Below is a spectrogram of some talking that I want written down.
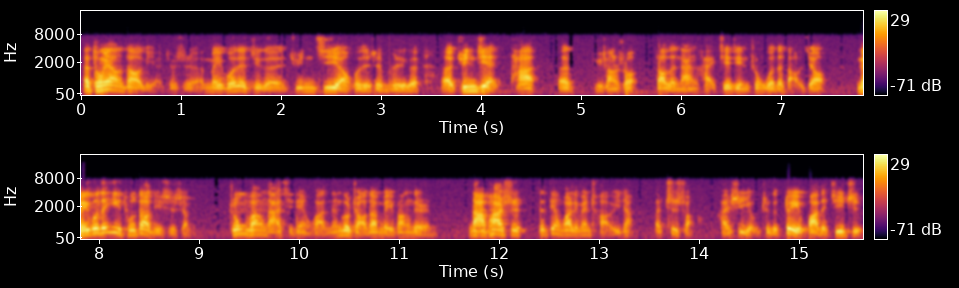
那同样的道理啊，就是美国的这个军机啊，或者是这个呃军舰，它呃，比方说到了南海接近中国的岛礁，美国的意图到底是什么？中方拿起电话能够找到美方的人，哪怕是在电话里面吵一架，那至少还是有这个对话的机制。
